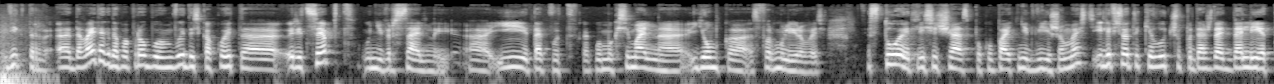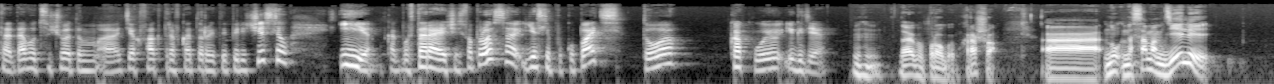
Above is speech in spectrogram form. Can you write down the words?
Виктор, э, давай тогда попробуем выдать какой-то рецепт универсальный э, и так вот как бы максимально емко сформулировать. Стоит ли сейчас покупать недвижимость или все-таки лучше подождать до лета, да, вот с учетом э, тех факторов, которые ты перечислил? И как бы вторая часть вопроса, если покупать, то какую и где? Угу. Давай попробуем. Хорошо. А, ну, на самом деле,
